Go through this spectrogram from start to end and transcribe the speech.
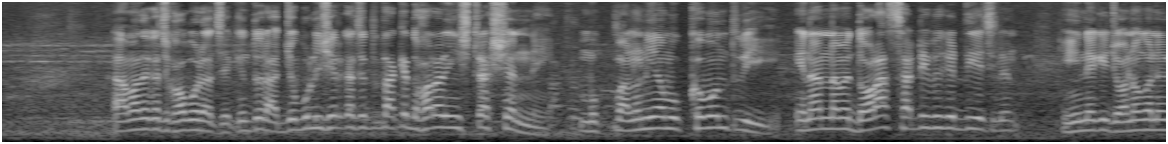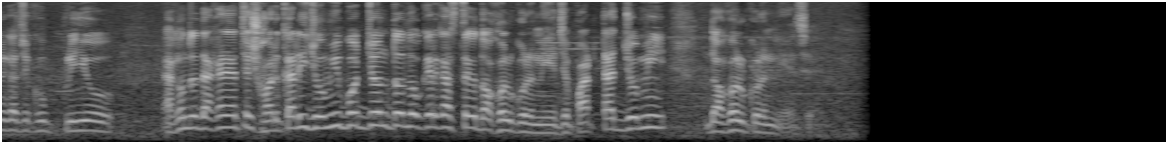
আমাদের কাছে খবর আছে, কিন্তু রাজ্য পুলিশের কাছে তো তাকে ধরার ইনস্ট্রাকশন নেই। মাননীয় মুখ্যমন্ত্রী এনার নামে দরাজ সার্টিফিকেট দিয়েছিলেন। ইনি নাকি জনগণের কাছে খুব প্রিয়। এখন তো দেখা যাচ্ছে সরকারি জমি পর্যন্ত লোকের কাছ থেকে দখল করে নিয়েছে, পাট্টার জমি দখল করে নিয়েছে।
